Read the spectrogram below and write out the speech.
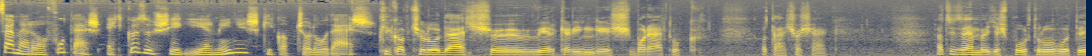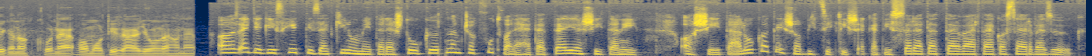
Számára a futás egy közösségi élmény és kikapcsolódás. Kikapcsolódás, vérkeringés, barátok, a társaság. Hát, hogy az ember egy sportoló volt égen, akkor ne amortizáljon le, hanem az 1,7 kilométeres tókört nem csak futva lehetett teljesíteni, a sétálókat és a bicikliseket is szeretettel várták a szervezők.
